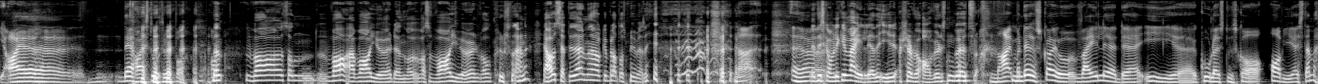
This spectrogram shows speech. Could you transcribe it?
Ja, eh, det har jeg stor tro på. Men hva, sånn, hva, er, hva gjør den hva, altså, hva gjør valgfunksjonærene? Jeg har jo sett de der, men jeg har ikke prata så mye med de. Nei, eh, De skal vel ikke veilede i selve avgjørelsen, går jeg ut fra. Nei, men det skal jo veilede i uh, hvordan du skal avgi ei stemme.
